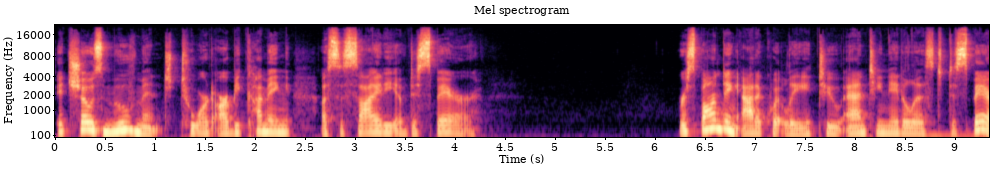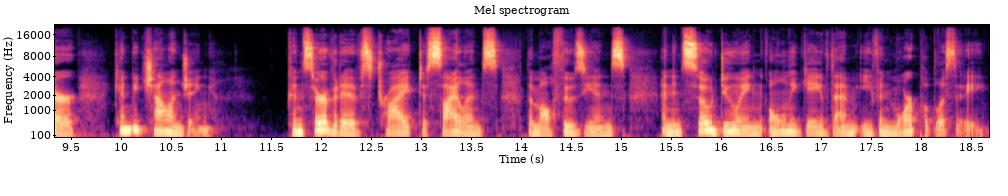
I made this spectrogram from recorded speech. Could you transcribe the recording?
It shows movement toward our becoming a society of despair. Responding adequately to antinatalist despair can be challenging. Conservatives tried to silence the Malthusians, and in so doing only gave them even more publicity.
